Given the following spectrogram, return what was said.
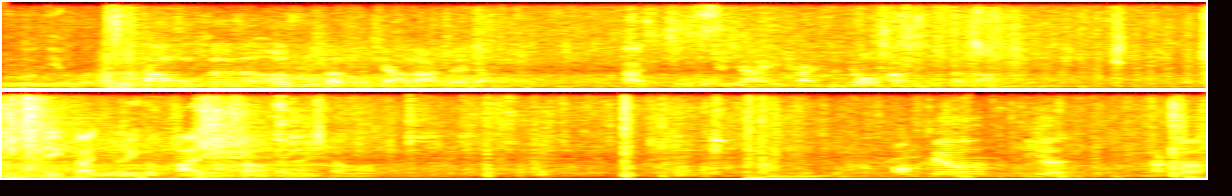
如果你有玩可是汤姆森是二十等的枪啊，你在讲什么？干，我会想一开始就有汤姆森啊，哎干有一个趴在地上散弹枪哦，黄标敌人坦克，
